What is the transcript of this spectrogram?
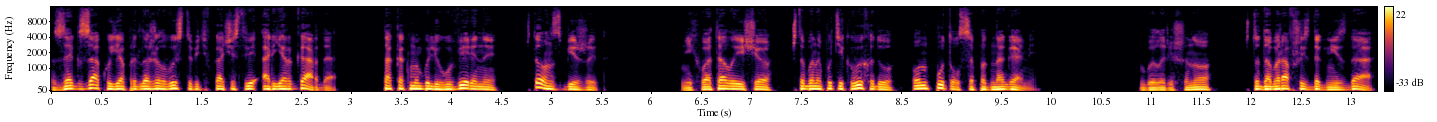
Зэгзаку я предложил выступить в качестве арьергарда, так как мы были уверены, что он сбежит. Не хватало еще, чтобы на пути к выходу он путался под ногами. Было решено, что, добравшись до гнезда,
